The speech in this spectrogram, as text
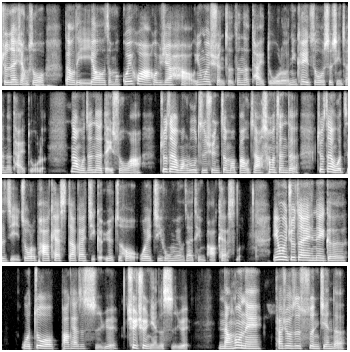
就在想说，到底要怎么规划会比较好？因为选择真的太多了，你可以做的事情真的太多了。那我真的得说啊，就在网络资讯这么爆炸，说真的，就在我自己做了 podcast 大概几个月之后，我也几乎没有再听 podcast 了，因为就在那个我做 podcast 是十月，去去年的十月，然后呢，它就是瞬间的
